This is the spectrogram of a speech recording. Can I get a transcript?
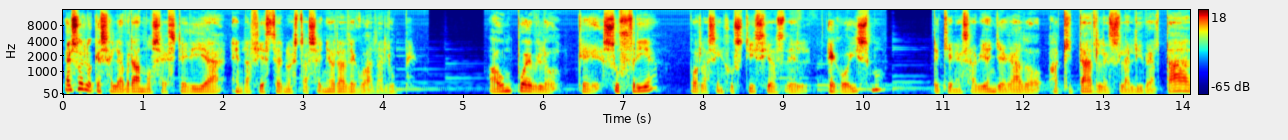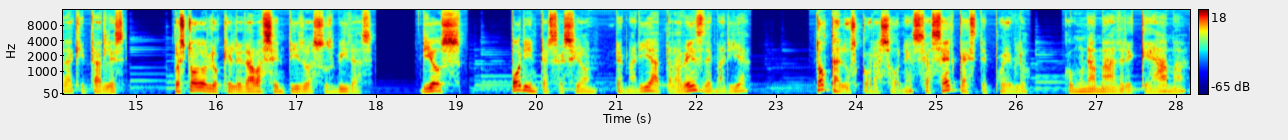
Eso es lo que celebramos este día en la fiesta de Nuestra Señora de Guadalupe. A un pueblo que sufría por las injusticias del egoísmo, de quienes habían llegado a quitarles la libertad, a quitarles pues todo lo que le daba sentido a sus vidas. Dios, por intercesión de María, a través de María, toca los corazones, se acerca a este pueblo como una madre que ama,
